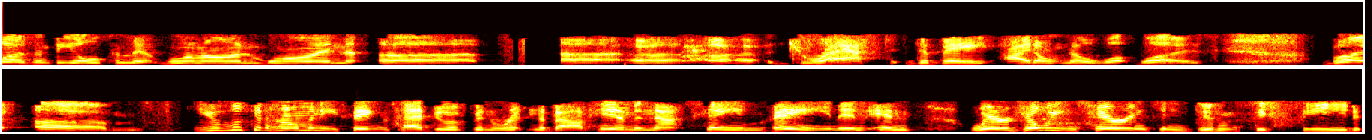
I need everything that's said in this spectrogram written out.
wasn't the ultimate one on one uh uh, uh, uh, draft debate. I don't know what was, but um, you look at how many things had to have been written about him in that same vein, and and where Joey Harrington didn't succeed,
